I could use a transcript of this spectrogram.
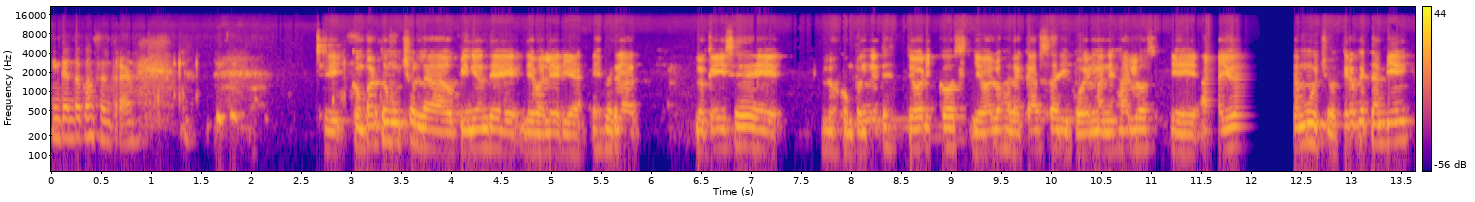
intento concentrarme. Sí, comparto mucho la opinión de, de, Valeria. Es verdad, lo que dice de los componentes teóricos, llevarlos a la casa y poder manejarlos, eh, ayuda mucho. Creo que también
